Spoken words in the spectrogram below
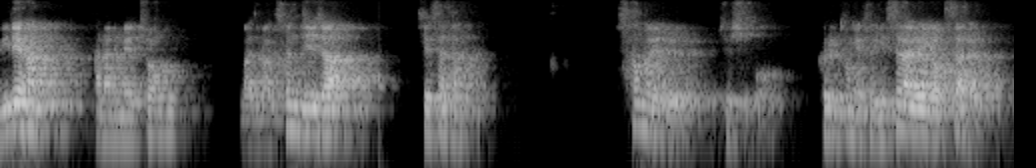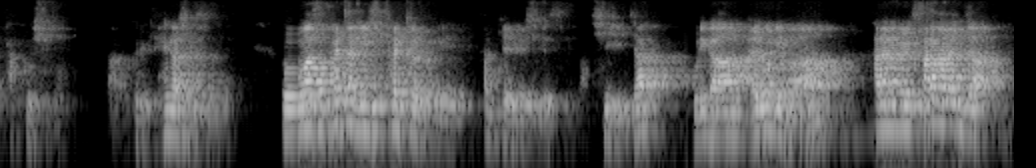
위대한 하나님의 종 마지막 선지자 제사장 사무엘을 주시고 그를 통해서 이스라엘의 역사를 바꾸시고 아, 그렇게 행하셨습니다. 로마서 8장 28절 우리 함께 읽으시겠습니다. 시작. 우리가 알거니와 하나님을 사랑하는 자,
